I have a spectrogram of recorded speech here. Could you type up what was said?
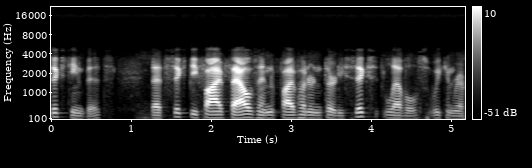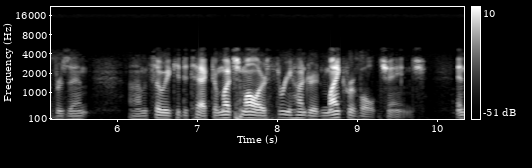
16 bits, that's 65,536 levels we can represent. Um, so we could detect a much smaller 300 microvolt change. And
